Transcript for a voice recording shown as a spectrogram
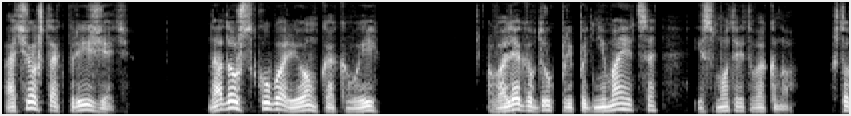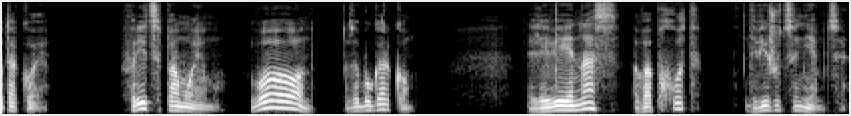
А чё ж так приезжать? Надо уж с кубарем, как вы. Валега вдруг приподнимается и смотрит в окно. Что такое? Фриц, по-моему. Вон, за бугорком. Левее нас в обход движутся немцы.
